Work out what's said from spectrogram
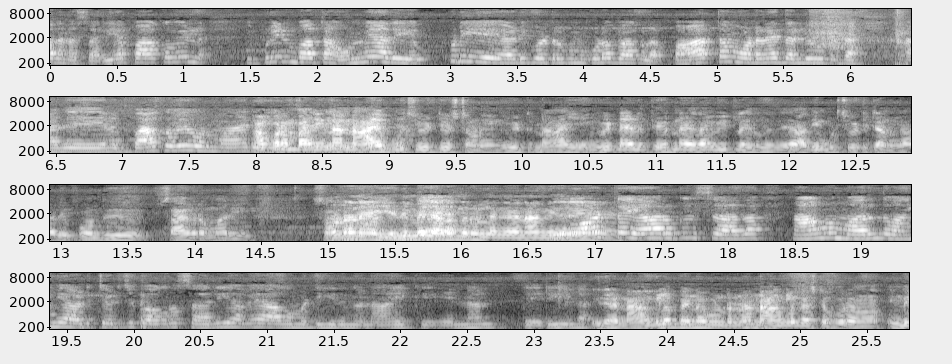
அதை நான் சரியா பார்க்கவே இல்லை. இப்படின்னு பார்த்தேன். உண்மையா அது எப்படி அடிபட்டிருக்குன்னு கூட பார்க்கல. பார்த்தேன் உடனே தள்ளி விட்டுட்டேன். அது எனக்கு பார்க்கவே ஒரு மாதிரி அப்புறம் பாத்தீங்கன்னா நாயை பிடிச்சி வெட்டி வச்சிட்டாங்க எங்க வீட்டு நாய். எங்க வீட்டு நாயில தெருநாய் தான் வீட்டுல இருந்தது. அதையும் பிடிச்சி வெட்டிட்டானுங்க. அது இப்போ வந்து சாகுற மாதிரி சொல்றேனே எதுவுமே நடந்துரும் இல்லைங்க நாங்க இதுல. ஓட்ட யாருக்கு ச- அதான் நாங்களும் மருந்து வாங்கி அடிச்சு அடிச்சு பாக்குறோம் சரியாவே ஆக மாட்டேங்குதுங்க நாய்க்கு. என்னன்னு தெரியல. இதுல நாங்களும் இப்ப என்ன பண்றோம்னா நாங்களும் கஷ்டப்படுறோம். இந்த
